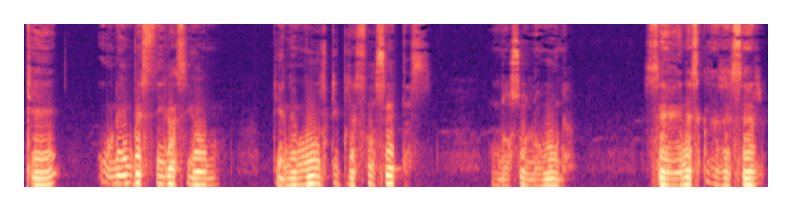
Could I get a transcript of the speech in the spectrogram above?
que una investigación tiene múltiples facetas no solo una. Se deben esclarecer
